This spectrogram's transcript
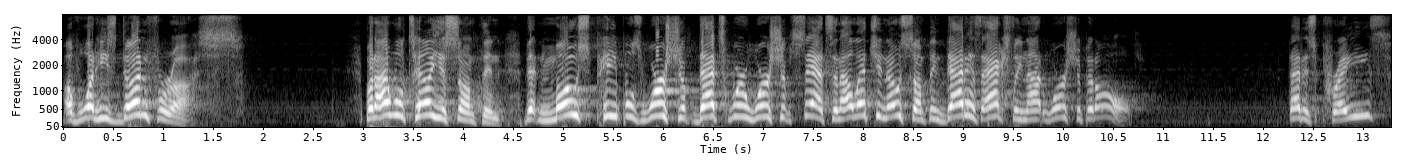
of what He's done for us. But I will tell you something that most people's worship, that's where worship sets. And I'll let you know something that is actually not worship at all. That is praise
